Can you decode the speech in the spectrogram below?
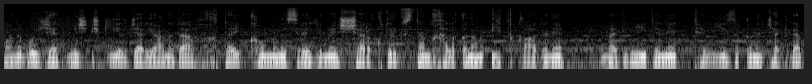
Mana bu 72 yil jarayonida xitoy kommunist rejimi sharq turkiston xalqining e'tiqodini madaniyatini til yiziqini cheklab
